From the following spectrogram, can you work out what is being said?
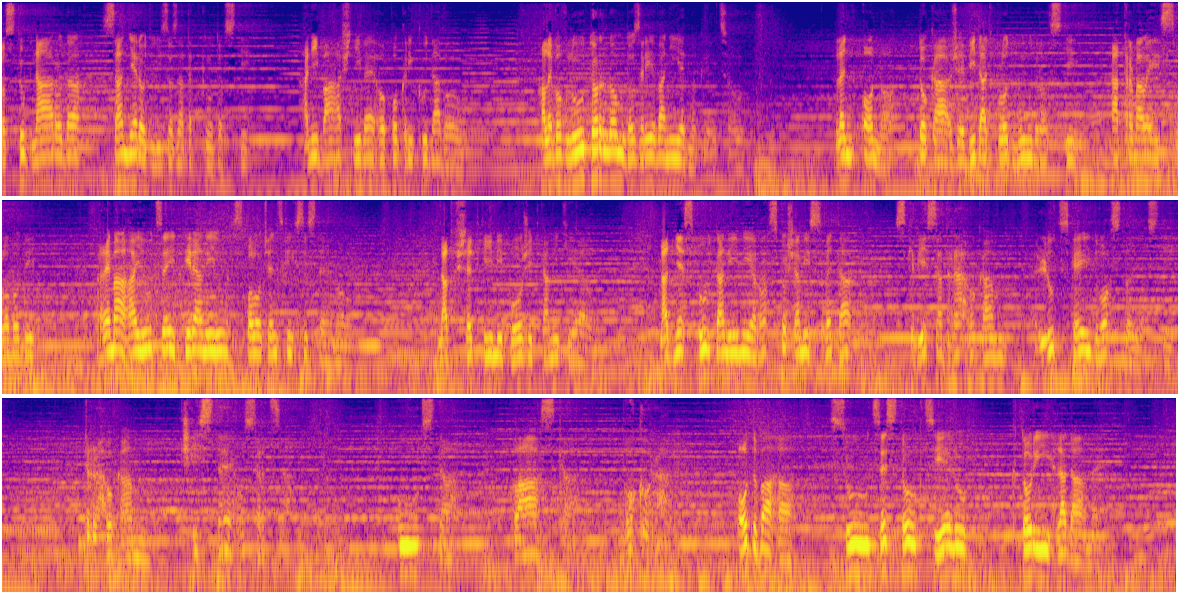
Zostup národa sa nerodí zo zatrpknutosti, ani vášnivého pokriku davov, ale vo vnútornom dozrievaní jednotlivcov. Len ono dokáže vydať plod múdrosti a trvalej slobody, premáhajúcej tyraniu spoločenských systémov nad všetkými pôžitkami tiel nad nespútanými rozkošami sveta skvie sa drahokam ľudskej dôstojnosti. Drahokam čistého srdca. Úcta, láska, pokora, odvaha sú cestou k cieľu, ktorý hľadáme.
